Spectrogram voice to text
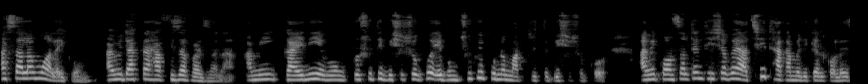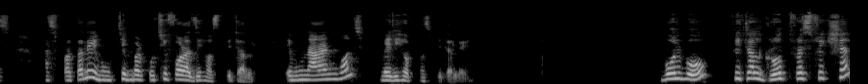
আসসালামু আলাইকুম। আমি ডাক্তার হাফিজা ফারজানা। আমি গাইনি এবং প্রসূতি বিশেষজ্ঞ এবং ঝুঁকিপূর্ণ মাতৃত্ব বিশেষজ্ঞ। আমি কনসালটেন্ট হিসাবে আছি ঢাকা মেডিকেল কলেজ হাসপাতালে এবং চেম্বার করছি ফরাজি হসপিটাল এবং নারায়ণগঞ্জ মেডিহপ হসপিটালে। বলব ফিটাল গ্রোথ রেস্ট্রিকশন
